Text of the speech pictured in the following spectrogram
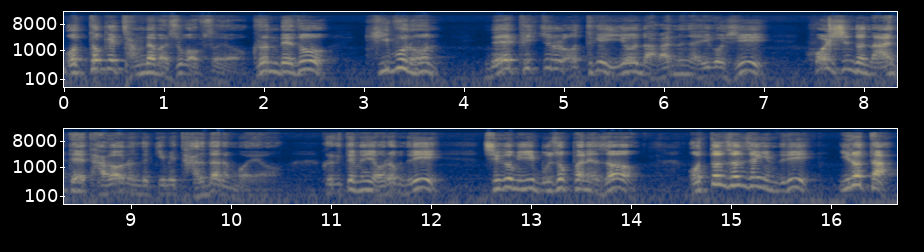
어떻게 장담할 수가 없어요. 그런데도 기분은 내 핏줄을 어떻게 이어나갔느냐 이것이 훨씬 더 나한테 다가오는 느낌이 다르다는 거예요. 그렇기 때문에 여러분들이 지금 이 무속판에서 어떤 선생님들이 이렇다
